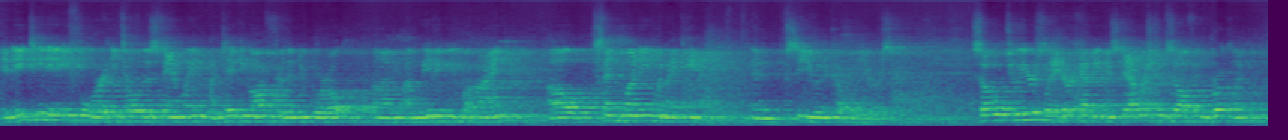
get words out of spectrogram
In 1884, he told his family, I'm taking off for the New World. Um, I'm leaving you behind. I'll send money when I can and see you in a couple of years. So two years later, having established himself in Brooklyn,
